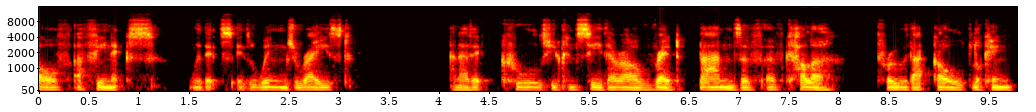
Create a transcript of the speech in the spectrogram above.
of a phoenix with its its wings raised. And as it cools, you can see there are red bands of, of color through that gold, looking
